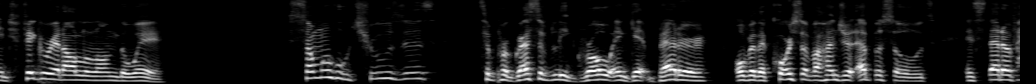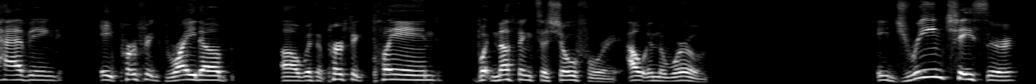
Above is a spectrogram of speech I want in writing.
and figure it all along the way. Someone who chooses to progressively grow and get better over the course of 100 episodes instead of having a perfect write up uh, with a perfect plan, but nothing to show for it out in the world. A dream chaser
